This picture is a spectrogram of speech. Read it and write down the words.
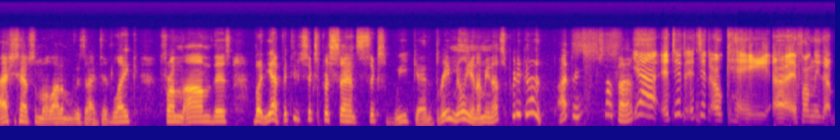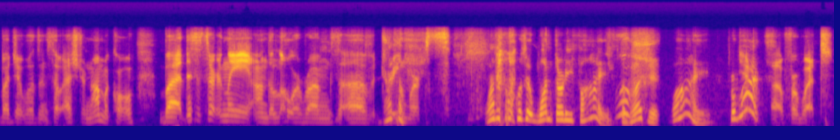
I actually have some a lot of movies that I did like from um this, but yeah, 56 percent, six weekend, three million. I mean, that's pretty good. I think it's not bad. Yeah, it did. It did okay. Uh, if only that budget wasn't so astronomical. But this is certainly on the lower rungs of What the f- DreamWorks. Why the fuck was it 135? The budget? Why? For Yeah, what? Uh, for what?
